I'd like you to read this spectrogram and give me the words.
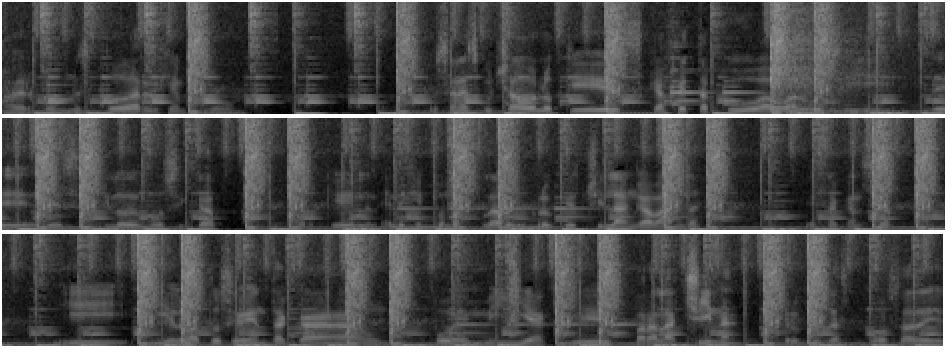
A ver, ¿cómo les puedo dar el ejemplo? pues han escuchado lo que es Café Tacuba o algo así de, de ese estilo de música, porque el, ejemplo más claro yo creo que es Chilanga Banda, esa canción, y, y el vato se venta acá un poemilla que es para la China, creo que es la esposa del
